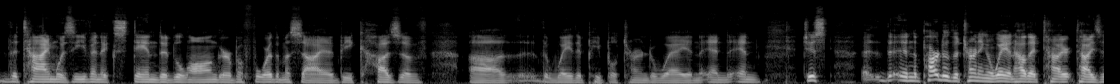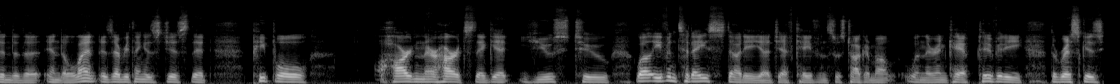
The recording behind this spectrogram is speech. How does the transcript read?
the time was even extended longer before the Messiah because of uh, the way that people turned away, and and and just uh, the- and the part of the turning away and how that ti- ties into the into Lent is everything is just that people harden their hearts. They get used to, well, even today's study, uh, Jeff Cavins was talking about when they're in captivity, the risk is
